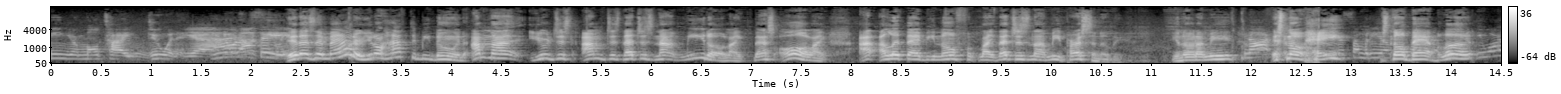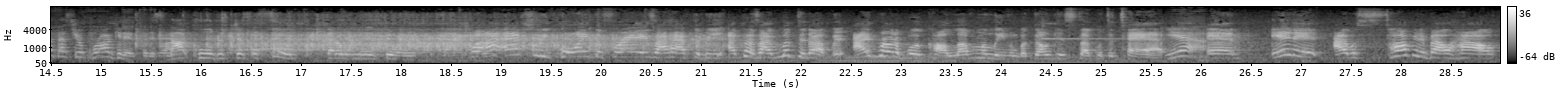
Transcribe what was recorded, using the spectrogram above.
Multi-dating does not mean you're multi-doing it. Yeah, You know what I'm saying? It doesn't matter. You don't have to be doing. It. I'm not. You're just. I'm just. That's just not me though. Like that's all. Like I, I let that be known for. Like that's just not me personally. You know what I mean? not it's no hate. It's no bad blood. You are, that's your prerogative, but it's not cool to just assume that a woman is doing Well, I actually coined the phrase. I have to be because I looked it up. I wrote a book called "Love 'Em or Leave 'Em," but don't get stuck with the tab. Yeah. And in it, I was talking about how,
